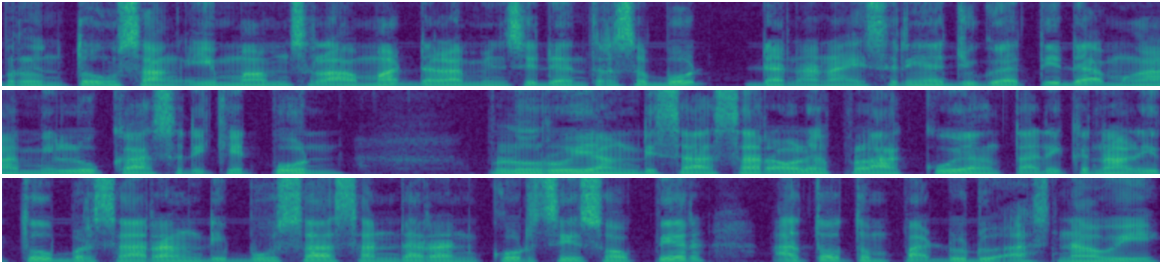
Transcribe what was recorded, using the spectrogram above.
Beruntung sang imam selamat dalam insiden tersebut dan anak istrinya juga tidak mengalami luka sedikit pun. Peluru yang disasar oleh pelaku yang tak dikenal itu bersarang di busa sandaran kursi sopir atau tempat duduk Asnawi.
